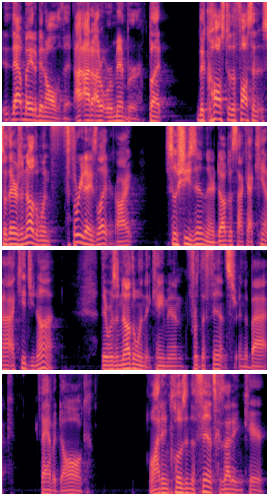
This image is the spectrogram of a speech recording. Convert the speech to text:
that may have been all of it. I, I, I don't remember, but the cost of the faucet. So there's another one three days later. All right. So she's in there. Douglas, like, I can't, I kid you not. There was another one that came in for the fence in the back. They have a dog. Well, I didn't close in the fence because I didn't care.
